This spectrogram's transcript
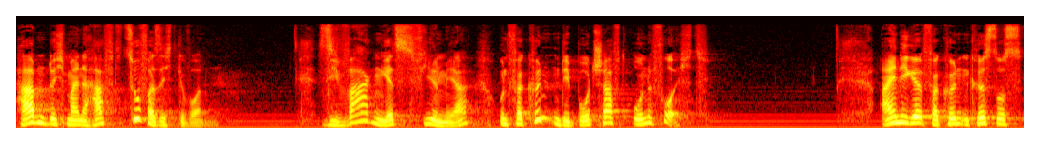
haben durch meine Haft Zuversicht gewonnen. Sie wagen jetzt viel mehr und verkünden die Botschaft ohne Furcht. Einige verkünden Christus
